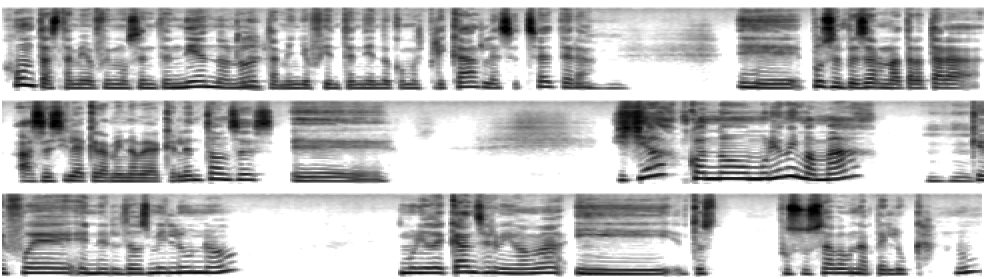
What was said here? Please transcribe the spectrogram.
Juntas también fuimos entendiendo, ¿no? También yo fui entendiendo cómo explicarles, etcétera. Eh, pues empezaron a tratar a, Cecilia, que era mi novia aquel entonces. Eh, y ya, cuando murió mi mamá, que fue en el 2001, murió de cáncer mi mamá y entonces pues usaba una peluca, ¿no?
